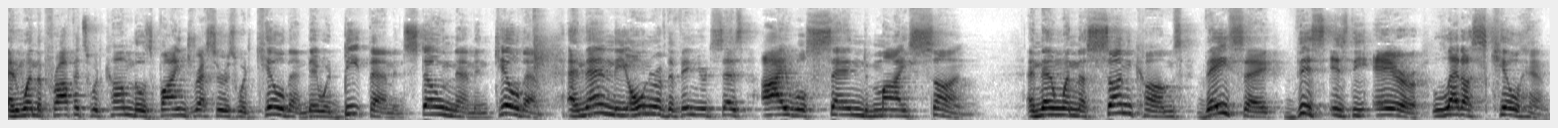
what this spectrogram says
And when the prophets would come, those vine dressers would kill them. They would beat them and stone them and kill them. And then the owner of the vineyard says, I will send my son. And then when the son comes, they say, This is the heir. Let us kill him.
